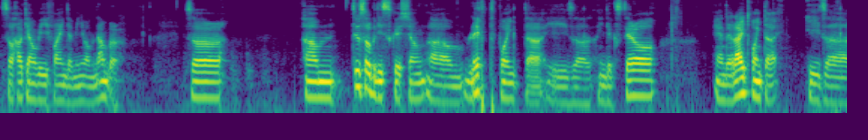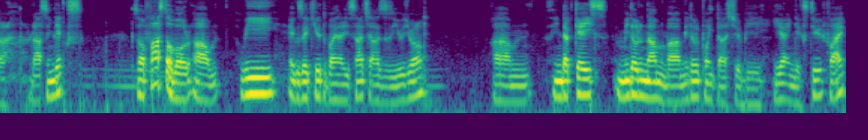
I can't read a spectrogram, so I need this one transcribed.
So how can we find the minimum number? So um, to solve this question, um, left pointer is uh, index 0, and the right pointer is uh, last index. So first of all, um, we execute binary search as usual. Um, in that case, middle number, middle pointer should be here, index 2, 5.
